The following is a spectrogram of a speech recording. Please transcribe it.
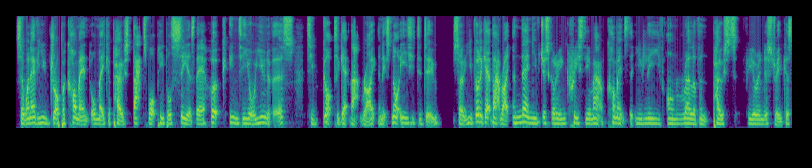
So whenever you drop a comment or make a post, that's what people see as their hook into your universe. So you've got to get that right and it's not easy to do. So you've got to get that right. And then you've just got to increase the amount of comments that you leave on relevant posts for your industry because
